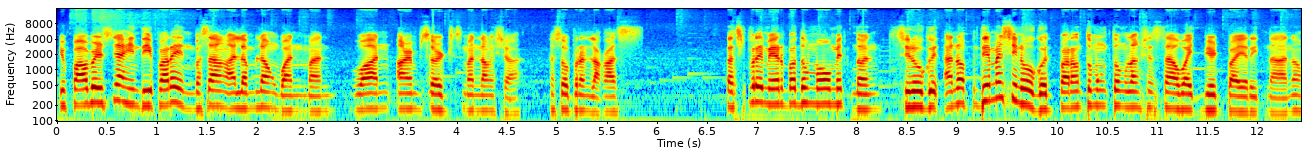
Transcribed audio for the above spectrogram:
yung powers niya hindi pa rin. Basta ang alam lang one man, one armed swordsman lang siya na sobrang lakas. Tapos pre, meron pa doon moment nun, sinugod, ano, hindi man sinugod, parang tumungtong lang siya sa Whitebeard Pirate na ano,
